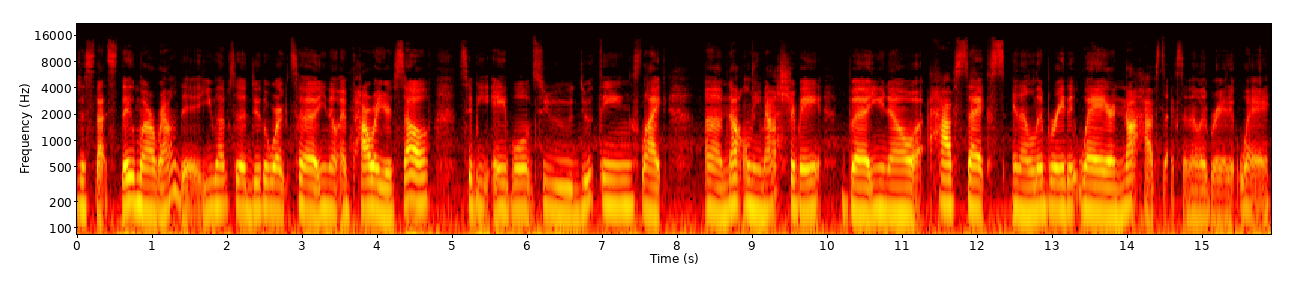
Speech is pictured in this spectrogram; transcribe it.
just that stigma around it. You have to do the work to you know empower yourself to be able to do things like um, not only masturbate, but you know, have sex in a liberated way or not have sex in a liberated way.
